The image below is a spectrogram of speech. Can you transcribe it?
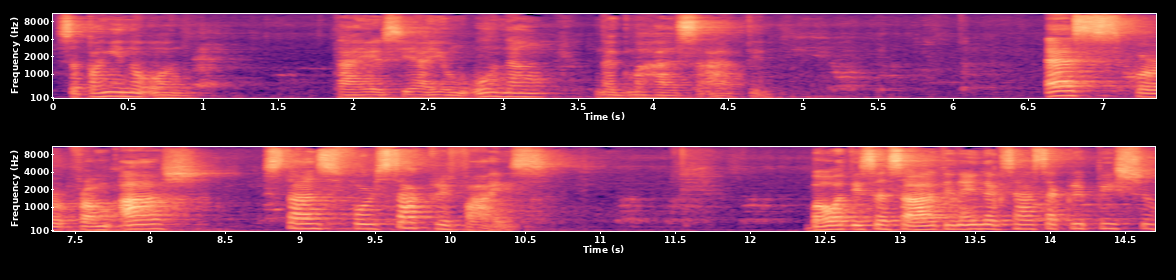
sa Panginoon dahil siya yung unang nagmahal sa atin. S for from ash stands for sacrifice. Bawat isa sa atin ay nagsasakripisyo.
